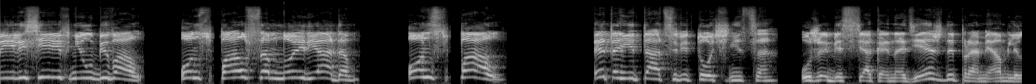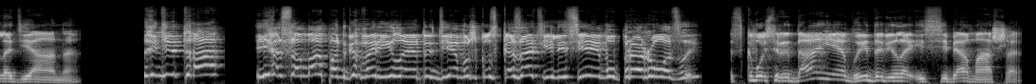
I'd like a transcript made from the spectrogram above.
Елисеев не убивал. Он спал со мной рядом. Он спал. Это не та цветочница. Уже без всякой надежды промямлила Диана. «Не та! Я сама подговорила эту девушку сказать Елисееву про розы!» Сквозь рыдание выдавила из себя Маша.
